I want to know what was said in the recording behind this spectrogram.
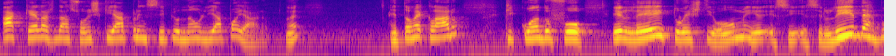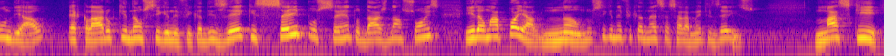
aquelas nações que a princípio não lhe apoiaram. Né? Então é claro que quando for eleito este homem, esse, esse líder mundial, é claro que não significa dizer que 100% das nações irão apoiá-lo. Não, não significa necessariamente dizer isso. Mas que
